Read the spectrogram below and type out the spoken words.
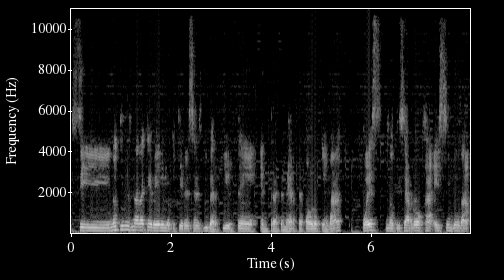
Si no tienes nada que ver y lo que quieres es divertirte, entretenerte, todo lo que va, pues Noticia Roja es sin duda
